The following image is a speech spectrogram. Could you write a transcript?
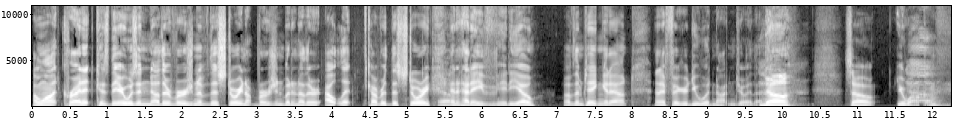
I want credit because there was another version of this story, not version, but another outlet covered this story, Yeah. and it had a video of them taking it out, and I figured you would not enjoy that. No, So you're welcome.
